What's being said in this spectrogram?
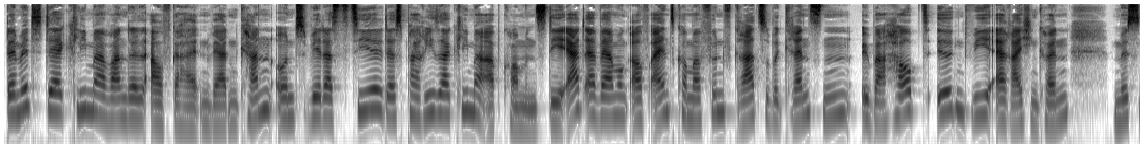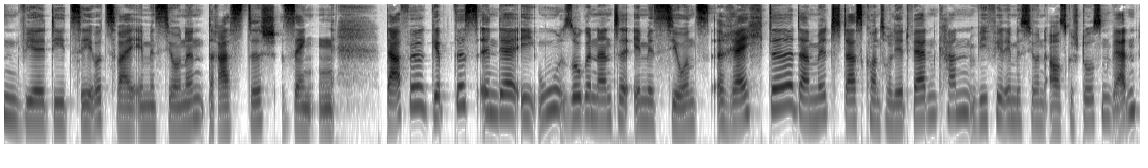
Damit der Klimawandel aufgehalten werden kann und wir das Ziel des Pariser Klimaabkommens, die Erderwärmung auf 1,5 Grad zu begrenzen, überhaupt irgendwie erreichen können, müssen wir die CO2-Emissionen drastisch senken. Dafür gibt es in der EU sogenannte Emissionsrechte, damit das kontrolliert werden kann, wie viel Emissionen ausgestoßen werden.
